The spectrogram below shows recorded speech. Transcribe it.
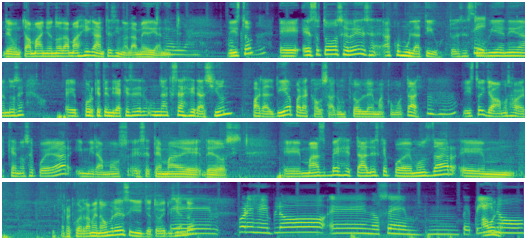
de un tamaño no la más gigante, sino la medianita. Mediana. ¿Listo? Eh, esto todo se ve es acumulativo. Entonces, esto Sí. viene dándose eh, porque tendría que ser una exageración para el día para causar un problema como tal. Listo, y ya vamos a ver qué no se puede dar y miramos ese tema de, de dosis. Eh, más vegetales que podemos dar. em, recuérdame nombres y yo te voy diciendo. Eh, por ejemplo, eh, no sé, mm, pepino. Ah, bueno,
